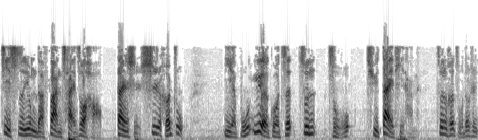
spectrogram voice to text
祭祀用的饭菜做好，但是师和助也不越过尊尊。祖去代替他们，尊和祖都是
